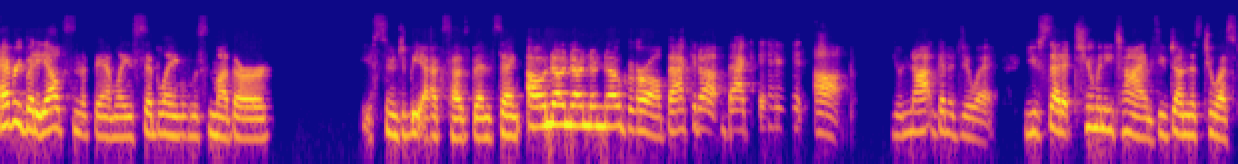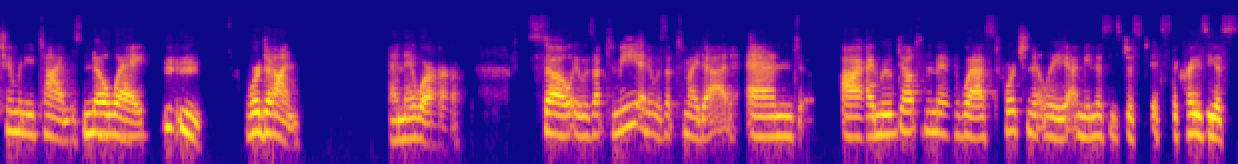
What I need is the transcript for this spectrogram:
everybody else in the family, siblings, mother, soon to be ex husband, saying, Oh, no, no, no, no, girl, back it up, back it up. You're not going to do it. You've said it too many times. You've done this to us too many times. No way. Mm-mm. We're done. And they were. So it was up to me and it was up to my dad. And I moved out to the Midwest. Fortunately, I mean, this is just, it's the craziest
